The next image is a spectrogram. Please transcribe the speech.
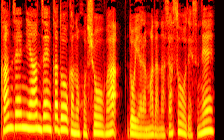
完全に安全かどうかの保証は、どうやらまだなさそうですね。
